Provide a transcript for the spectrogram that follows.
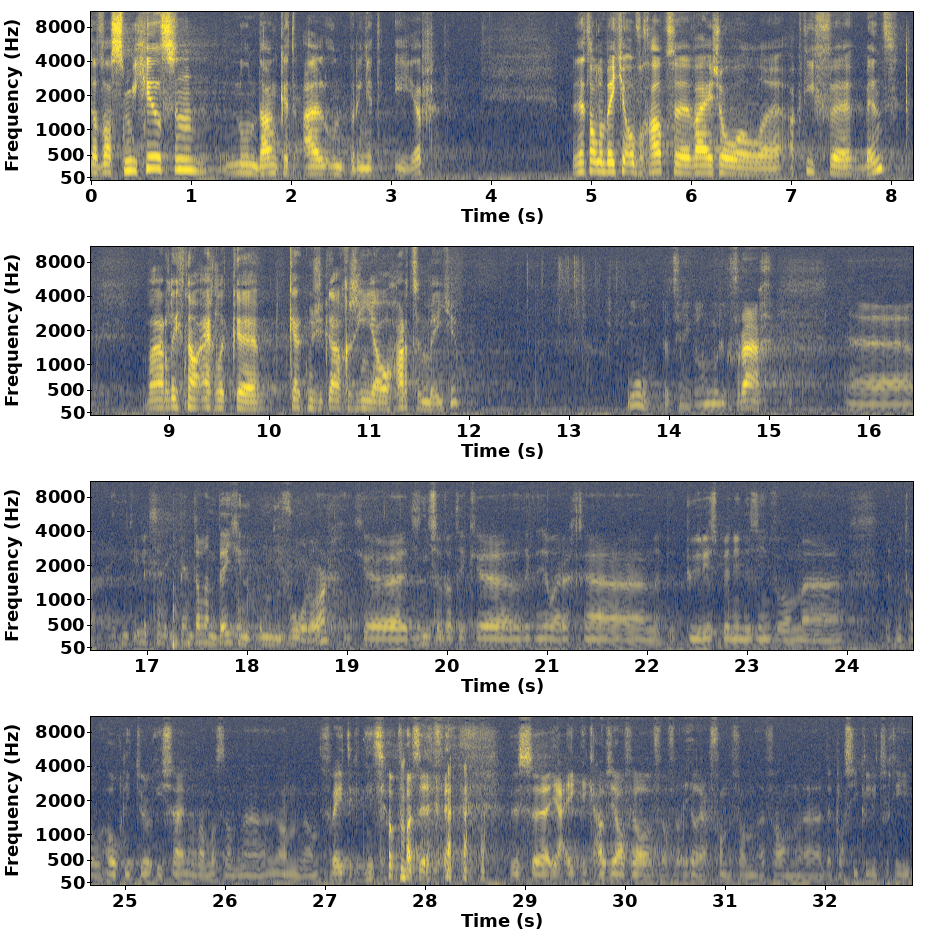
Dat was Michielsen, nun dank het al und bring het eer. We hebben net al een beetje over gehad uh, waar je zo al uh, actief uh, bent. Waar ligt nou eigenlijk kerkmuzikaal gezien jouw hart een beetje? Oeh, dat vind ik wel een moeilijke vraag. ik moet eerlijk zeggen, ik ben wel een beetje een omnivoor hoor. Ik, het is niet zo dat ik, dat ik een heel erg purist ben in de zin van moet hoog liturgisch zijn, want anders dan, uh, dan, dan vreet ik het niet, zou ik maar zeggen. dus uh, ja, ik, ik hou zelf wel, heel erg van, van, van uh, de klassieke liturgie.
